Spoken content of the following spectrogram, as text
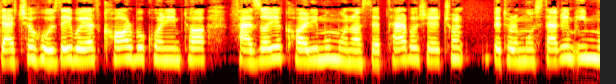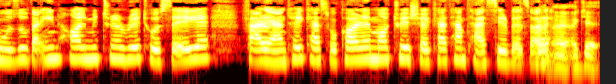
در چه حوزه‌ای باید کار بکنیم تا فضای کاریمون مناسب تر باشه. چون به طور مستقیم این موضوع و این حال می‌تونه روی توسعه فرآیندهای کسب و کار ما توی شرکت هم تاثیر بذاره. اگه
